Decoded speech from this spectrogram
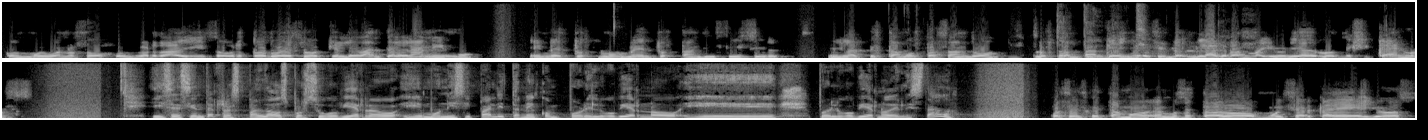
con muy buenos ojos, ¿verdad? Y sobre todo eso que levanta el ánimo en estos momentos tan difíciles en la que estamos pasando los tan pequeños y la, gran mayoría de los mexicanos y se sienten respaldados por su gobierno eh, municipal y también por el gobierno eh, por el gobierno del estado. Pues es que estamos, hemos estado muy cerca de ellos,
